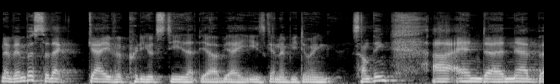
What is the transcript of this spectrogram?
November. So that gave a pretty good steer that the RBA is going to be doing something. Uh, and uh, NAB uh,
